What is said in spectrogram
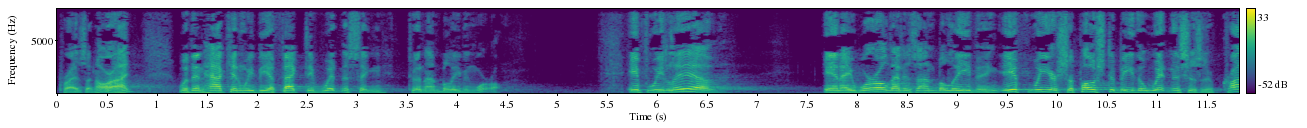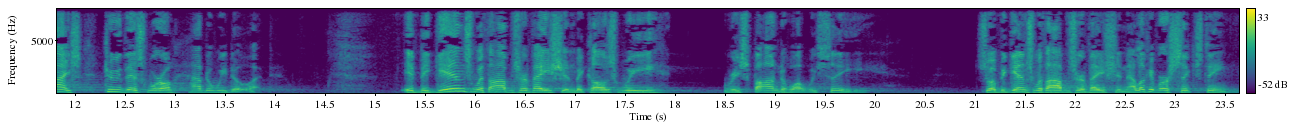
present. All right. Well, then how can we be effective witnessing to an unbelieving world? If we live in a world that is unbelieving, if we are supposed to be the witnesses of Christ to this world, how do we do it? It begins with observation because we respond to what we see. So it begins with observation. Now look at verse 16.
